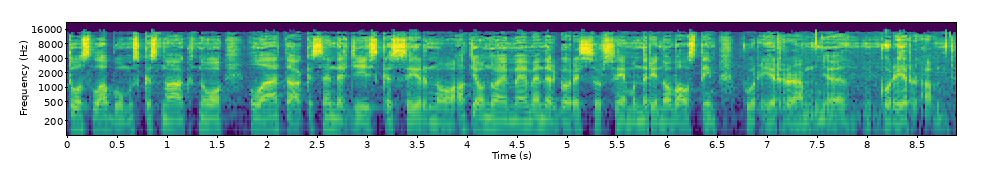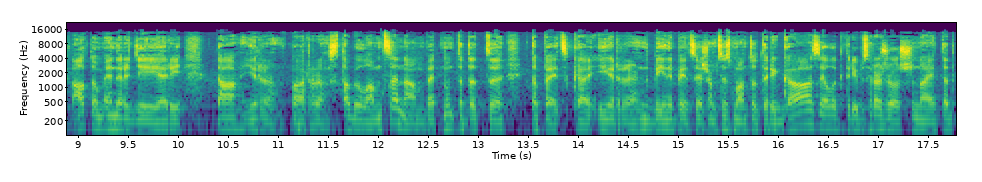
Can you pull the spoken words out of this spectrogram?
tos labumus, kas nāk no lētākas enerģijas, kas ir no atjaunojumiem energoresursiem un arī no valstīm, kur ir, um, kur ir um, atomenerģija. Arī tā ir par stabilām lielām cenām, bet nu, tad, tad, tāpēc, ka ir, bija nepieciešams izmantot arī gāzi elektrības ražošanai, tad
